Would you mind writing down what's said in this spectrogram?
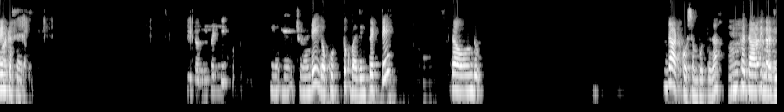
వెనక సైడ్ చూడండి ఇక కుట్టుకు వదిలిపెట్టి రౌండ్ దాటు కోసం పోతుందా? ఇంకా ఉండదు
